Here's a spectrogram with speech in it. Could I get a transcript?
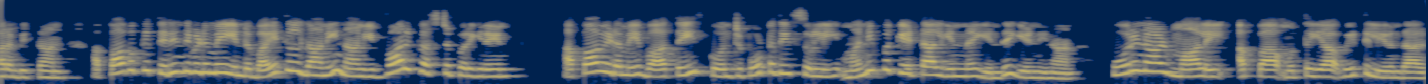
ஆரம்பித்தான். அப்பாவுக்கு தெரிந்துவிடுமே என்ற பயத்தில் தானே நான் இவ்வாறு கஷ்டப்படுகிறேன்? அப்பாவிடமே வாத்தை கொன்று போட்டதை சொல்லி மன்னிப்பு கேட்டால் என்ன என்று எண்ணினான். ஒரு நாள் மாலை அப்பா முத்தையா வீட்டில் இருந்தார்.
